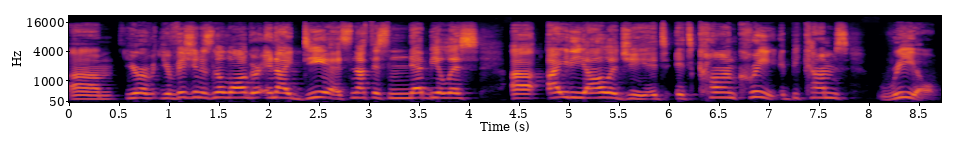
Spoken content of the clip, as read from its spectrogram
Um, your, your vision is no longer an idea, it's not this nebulous uh, ideology, it's, it's concrete, it becomes real.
